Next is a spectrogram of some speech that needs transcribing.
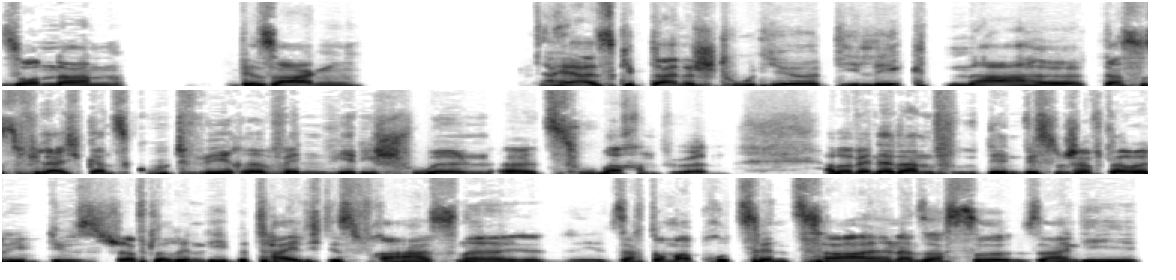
sondern wir sagen, naja, es gibt eine Studie, die legt nahe, dass es vielleicht ganz gut wäre, wenn wir die Schulen äh, zumachen würden. Aber wenn du dann den Wissenschaftler oder die, die Wissenschaftlerin, die beteiligt ist, fragst, ne, sag doch mal Prozentzahlen, dann sagst du, sagen die,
